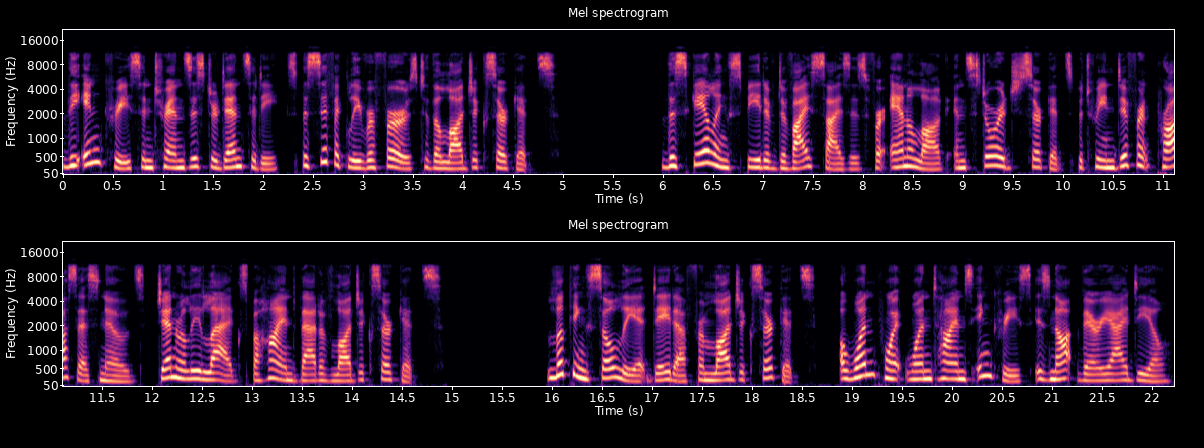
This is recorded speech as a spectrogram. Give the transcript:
The increase in transistor density specifically refers to the logic circuits. The scaling speed of device sizes for analog and storage circuits between different process nodes generally lags behind that of logic circuits. Looking solely at data from logic circuits, a 1.1 times increase is not very ideal.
